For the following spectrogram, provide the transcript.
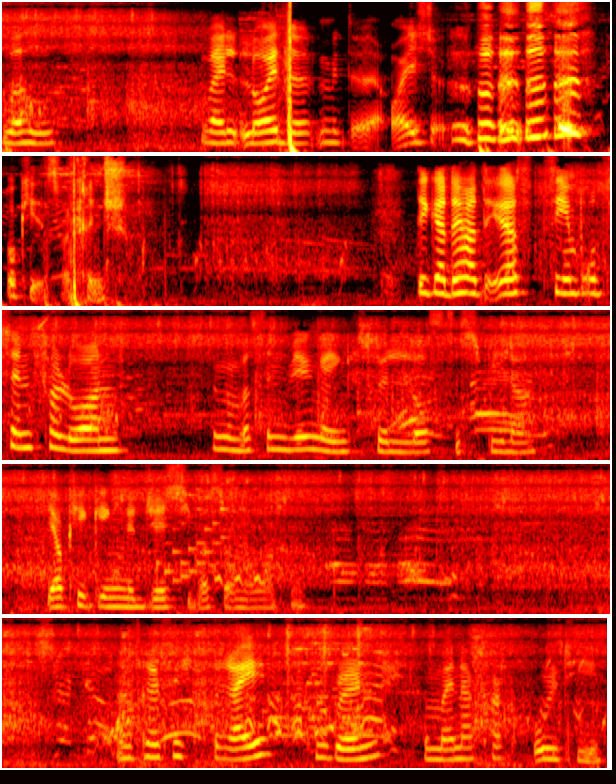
Wahoo. Weil Leute mit äh, euch. Okay, das war cringe. Digga, der hat erst 10% verloren. Junge, was sind wir eigentlich für loste Spieler? Ja, okay, gegen eine Jessie, was soll man machen? Dann treffe ich drei Kugeln von meiner Kack-Ulti.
